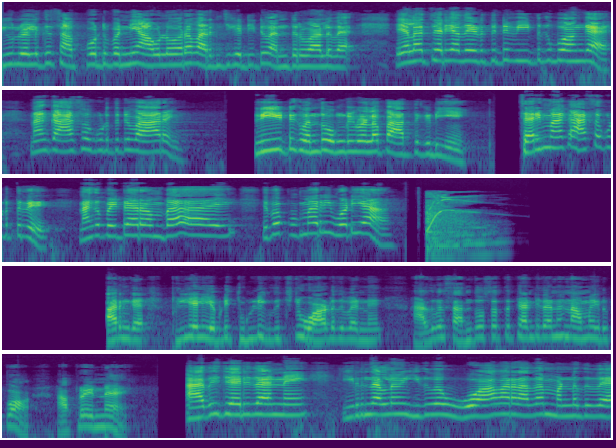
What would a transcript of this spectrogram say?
இவ்வளோளுக்கு சப்போர்ட் பண்ணி அவ்வளோ வர வரைஞ்சி கட்டிட்டு வந்துருவாளுவ. எல்லாம் சரி அதை எடுத்துட்டு வீட்டுக்கு போங்க. நான் காசை கொடுத்துட்டு வாரேன். வீட்டுக்கு வந்து உங்களோட பார்த்துக்கிடியே. சரிம்மா காசை கொடுத்துரு. நாங்கள் போயிட்டு வரோம் பாய் இப்போ புமாரி ஓடியா? பாருங்க பிள்ளைகள் எப்படி துள்ளி குதிச்சுட்டு ஓடுதுவேன்னு. அதுவே சந்தோஷத்துக்காண்டி தானே நாம இருக்கோம். அப்புறம் என்ன? அது சரிதானே. இருந்தாலும் இதுவே ஓவராக தான் பண்ணுதுவே.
